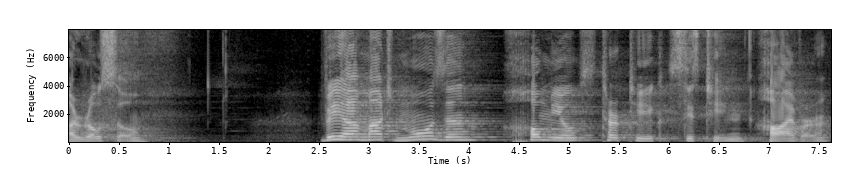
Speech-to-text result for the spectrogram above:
arousal. We are much more than homeostatic system. However,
